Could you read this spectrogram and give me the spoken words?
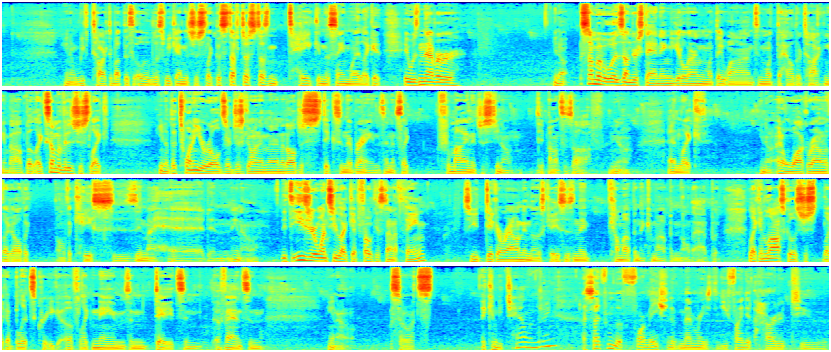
you know, we've talked about this a little this weekend. It's just like this stuff just doesn't take in the same way. Like it, it was never. You know, some of it was understanding. You got to learn what they want and what the hell they're talking about. But like, some of it is just like, you know, the twenty-year-olds are just going in there and it all just sticks in their brains. And it's like, for mine, it just you know, it bounces off. You know, and like, you know, I don't walk around with like all the all the cases in my head, and you know, it's easier once you like get focused on a thing. So you dig around in those cases, and they come up and they come up and all that. But like in law school, it's just like a blitzkrieg of like names and dates and events, and you know, so it's it can be challenging. Aside from the formation of memories, did you find it harder to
